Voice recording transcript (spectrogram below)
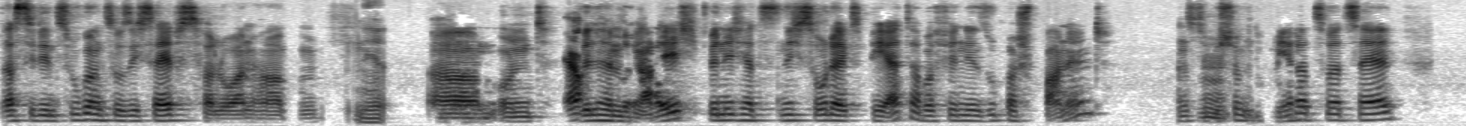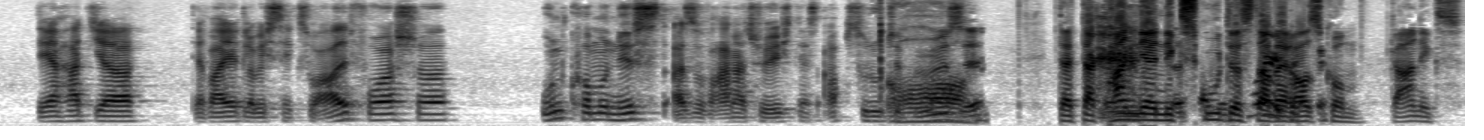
dass sie den Zugang zu sich selbst verloren haben. Ja. Ähm, und ja. Wilhelm Reich bin ich jetzt nicht so der Experte, aber finde ihn super spannend. Kannst du mhm. bestimmt noch mehr dazu erzählen? Der hat ja, der war ja, glaube ich, Sexualforscher und Kommunist, also war natürlich das absolute oh, Böse. Da, da kann ja nichts Gutes dabei rauskommen. Gar nichts.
